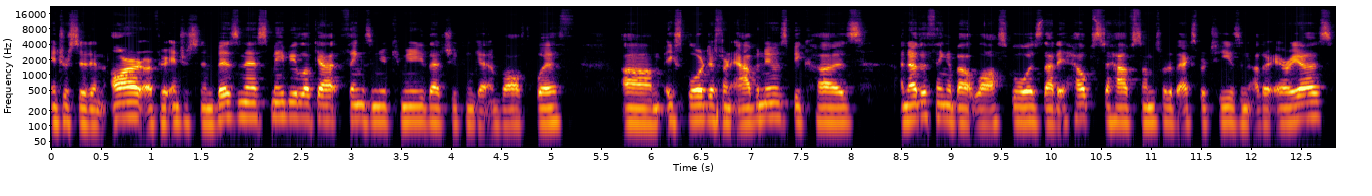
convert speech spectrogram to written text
interested in art or if you're interested in business maybe look at things in your community that you can get involved with. Um, explore different avenues because another thing about law school is that it helps to have some sort of expertise in other areas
